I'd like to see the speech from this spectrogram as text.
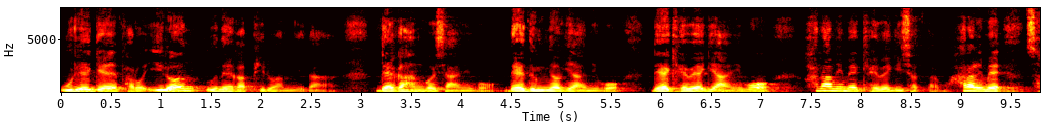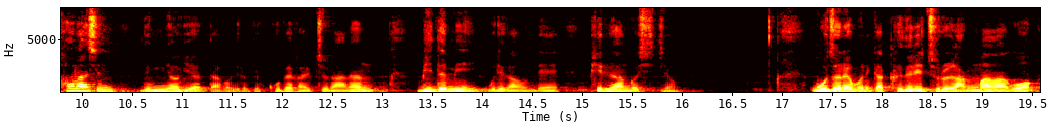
우리에게 바로 이런 은혜가 필요합니다. 내가 한 것이 아니고, 내 능력이 아니고, 내 계획이 아니고, 하나님의 계획이셨다고, 하나님의 선하신 능력이었다고 이렇게 고백할 줄 아는 믿음이 우리 가운데 필요한 것이죠. 5절에 보니까 그들이 주를 악망하고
